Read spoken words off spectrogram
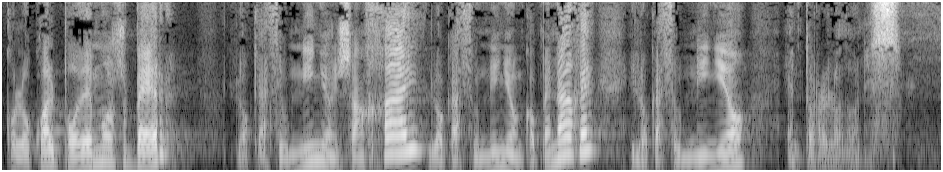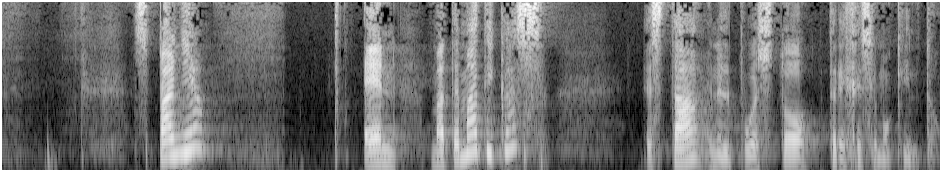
con lo cual podemos ver lo que hace un niño en Shanghai, lo que hace un niño en Copenhague y lo que hace un niño en Torrelodones. España, en matemáticas, está en el puesto 35.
